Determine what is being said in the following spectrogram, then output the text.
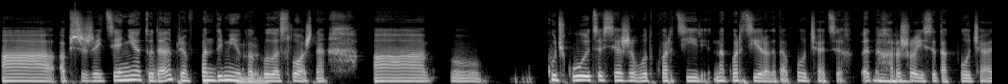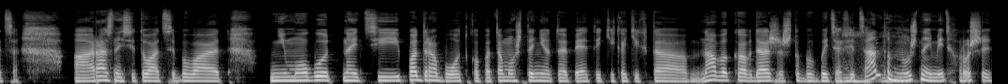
а общежития нету, да, например, в пандемию, как Да. было сложно. А, э, кучкуются, все живут в квартире, на квартирах, да, получается. Это Мгм. хорошо, если так получается. А, разные ситуации бывают. Не могут найти подработку, потому что нет, опять-таки, каких-то навыков. Даже чтобы быть официантом, мгм. нужно иметь хорошие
